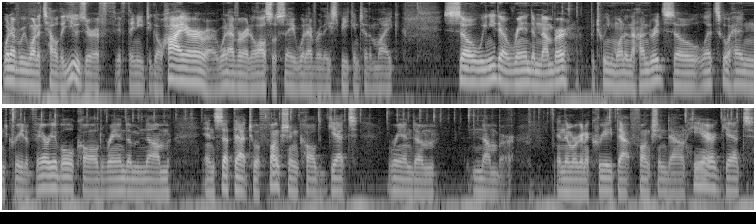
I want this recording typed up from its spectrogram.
whatever we want to tell the user. If, if they need to go higher or whatever, it'll also say whatever they speak into the mic. So we need a random number between 1 and 100. So let's go ahead and create a variable called random num and set that to a function called get random number. And then we're going to create that function down here, get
